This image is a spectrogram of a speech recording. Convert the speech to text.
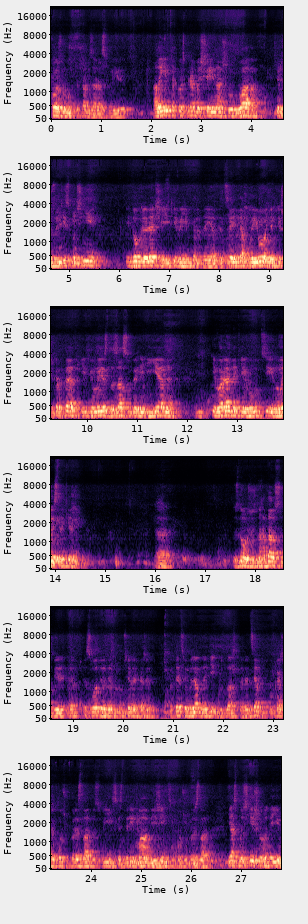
кожному, хто там зараз воює. Але їм також треба ще і наша увага через ті смачні і добрі речі, які ви їм передаєте. Це і теплий одяг, і шкарпетки, і білизна, засоби гігієни, і вареники, і голубці, і налисники. Е, Знову ж нагадав собі, е, зводив один хлопчина, каже, отець Омелян, знайдіть, будь ласка, рецепт, каже, хочу переслати своїй сестрі, мамі, жінці, хочу переслати. Я смачнішого не їв.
